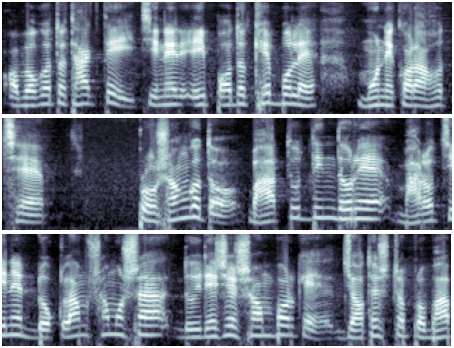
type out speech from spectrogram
অবগত থাকতেই চীনের এই পদক্ষেপ বলে মনে করা হচ্ছে। প্রসঙ্গত, বাহাত্তর দিন ধরে ভারত চীনের ডোকলাম সমস্যা দুই দেশের সম্পর্কে যথেষ্ট প্রভাব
